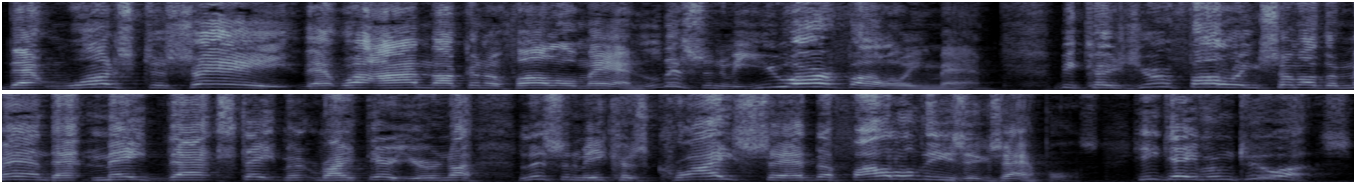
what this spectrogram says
that wants to say that, well, I'm not going to follow man. Listen to me. You are following man because you're following some other man that made that statement right there. You're not, listen to me, because Christ said to follow these examples. He gave them to us.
